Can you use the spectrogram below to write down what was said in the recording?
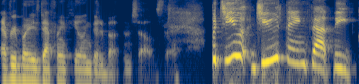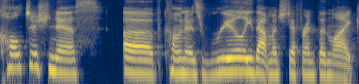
everybody's definitely feeling good about themselves. There. But do you do you think that the cultishness of Kona is really that much different than like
